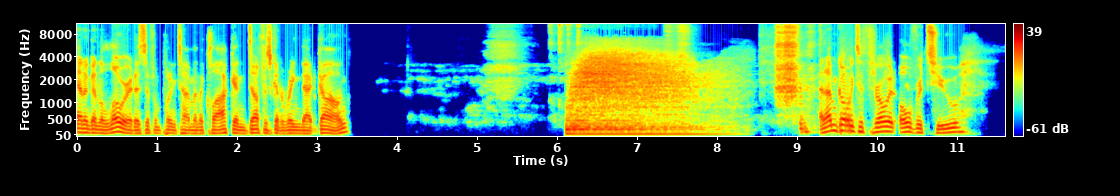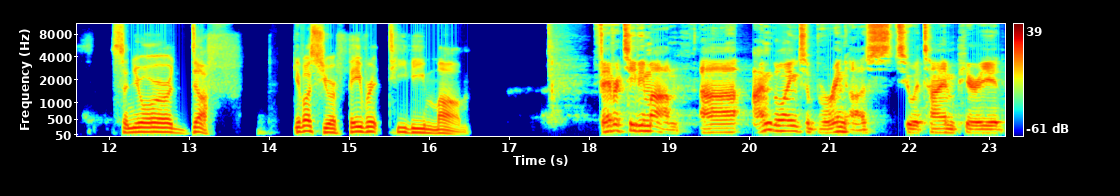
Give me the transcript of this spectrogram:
and I'm going to lower it as if I'm putting time on the clock, and Duff is going to ring that gong. and I'm going to throw it over to Senor Duff. Give us your favorite TV mom. Favorite TV mom. Uh, I'm going to bring us to a time period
